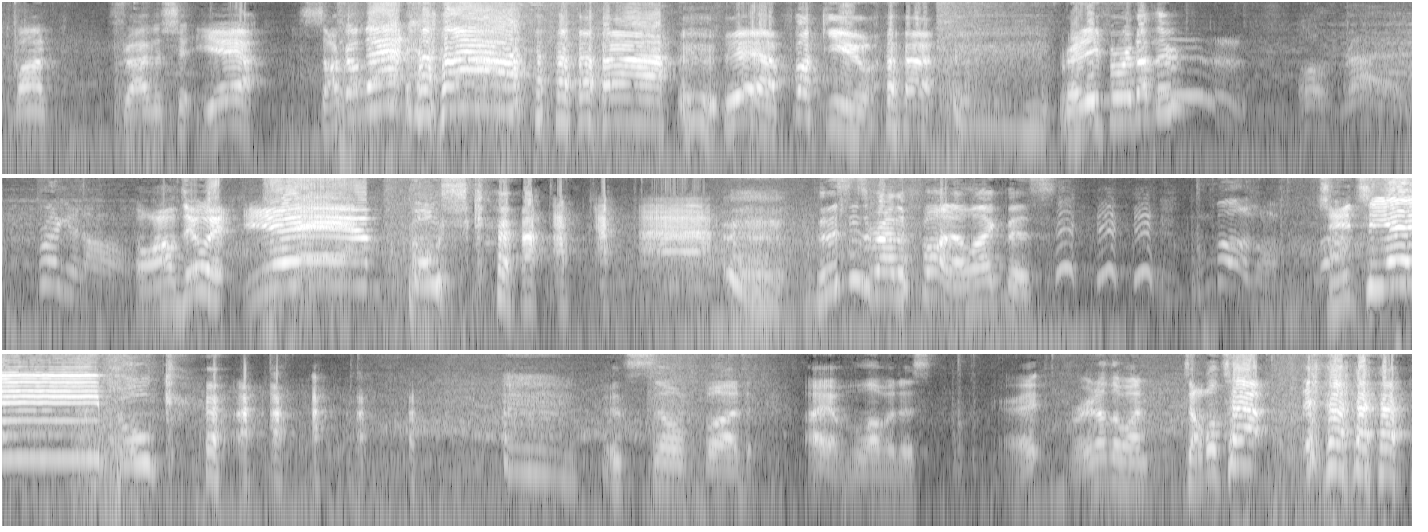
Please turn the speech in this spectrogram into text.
Come on, drive this shit. Yeah, suck on that. yeah, fuck you. Ready for another? All right, bring it on. Oh, I'll do it. Yeah, boosh. this is rather fun. I like this. GTA Book! it's so fun. I am loving this. Alright, for another one. Double tap!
